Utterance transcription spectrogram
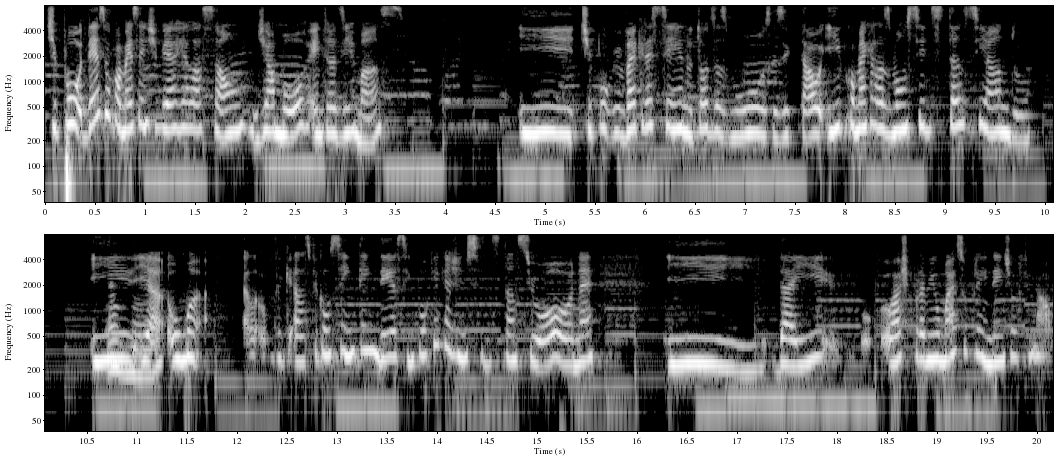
Tipo, desde o começo a gente vê a relação de amor entre as irmãs. E, tipo, vai crescendo todas as músicas e tal. E como é que elas vão se distanciando. E, Uhum. e a- uma. Elas ficam sem entender, assim, por que, que a gente se distanciou, né? E daí, eu acho que pra mim o mais surpreendente é o final.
